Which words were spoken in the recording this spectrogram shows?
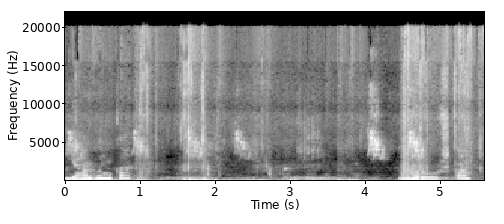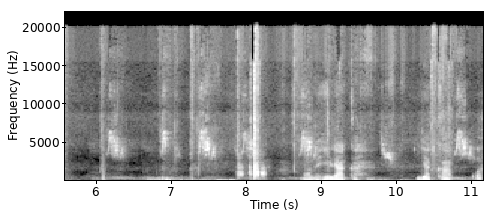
Яблунька. Грушка. От гіляка, яка. Ой,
